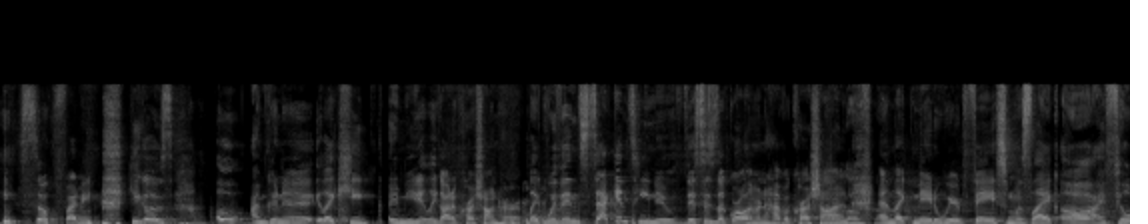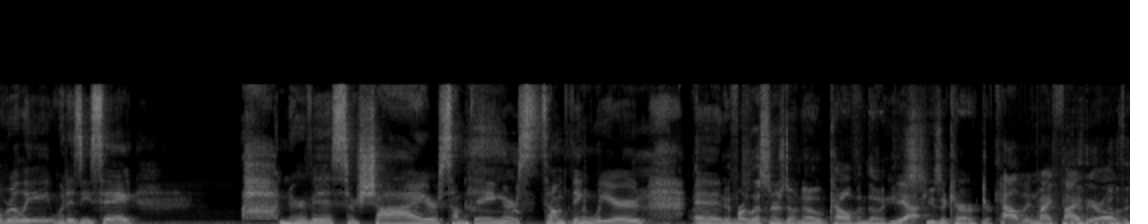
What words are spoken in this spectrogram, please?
He's so funny. He goes, "Oh, I'm gonna like." He immediately got a crush on her. Like within seconds, he knew this is the girl I'm gonna have a crush on. And like made a weird face and was like, "Oh, I feel really." What does he say? nervous or shy or something or something weird. And If our listeners don't know Calvin, though, he's Yeah. he's a character. Calvin, my five year old,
